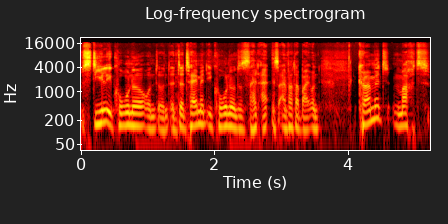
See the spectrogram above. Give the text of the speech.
Stil-Ikone und, und Entertainment-Ikone und das ist halt ist einfach dabei. Und Kermit macht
